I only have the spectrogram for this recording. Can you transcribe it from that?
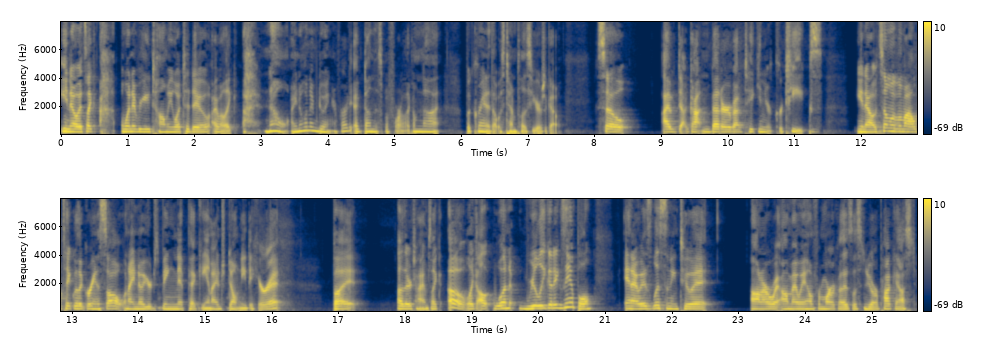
you know, it's like whenever you tell me what to do, I'm like, no, I know what I'm doing. I've already, I've done this before. Like I'm not, but granted, that was 10 plus years ago. So I've gotten better about taking your critiques. You know, some of them I'll take with a grain of salt when I know you're just being nitpicky and I just don't need to hear it. But other times, like, oh, like I'll, one really good example, and I was listening to it on our way on my way home from work. I was listening to our podcast,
